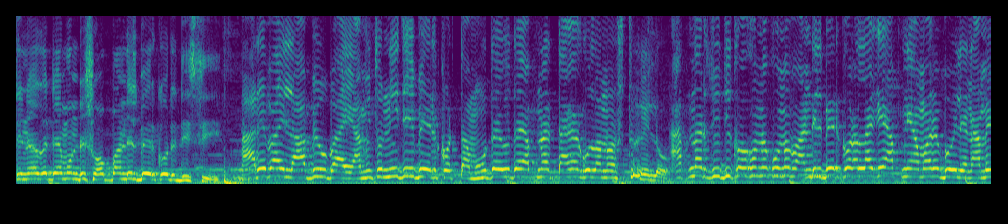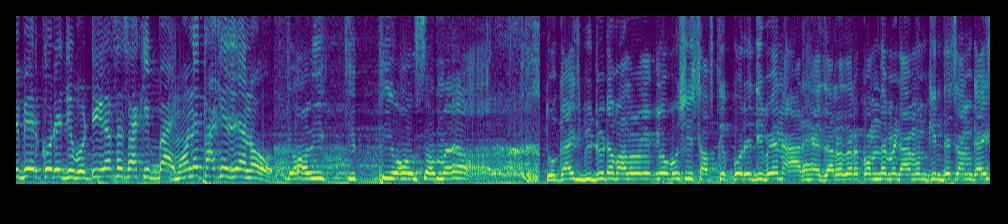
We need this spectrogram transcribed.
তিন হাজার ডায়মন্ডে সব বান্ডিল বের করে দিছি। আরে ভাই লাভ ইউ ভাই। আমি তো নিজেই বের করতাম। হুদায় হুদায় আপনার টাকাগুলো নষ্ট হইল। আপনার যদি কখনো কোনো বান্ডিল দিব ঠিক আছে সাকিব ভাই মনে থাকে যেন यार ये कितनी औसम है यार তো গাইজ ভিডিওটা ভালো লাগলে অবশ্যই সাবস্ক্রাইব করে দিবেন আর হ্যাঁ যারা যারা কম দামে ডায়মন্ড কিনতে চান গাইজ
